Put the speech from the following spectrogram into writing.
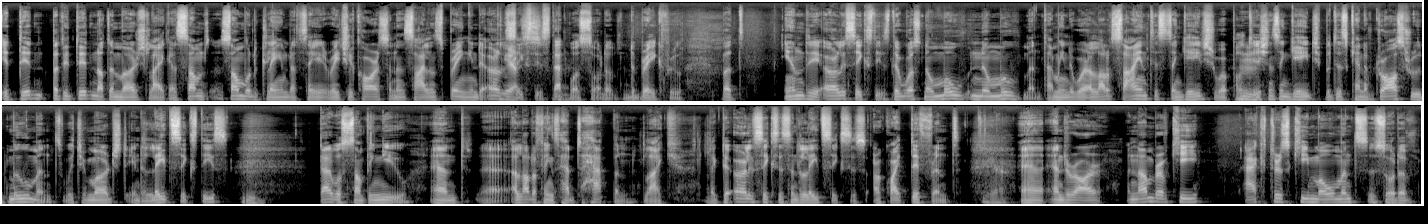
it did, but it did not emerge like as some some would claim that say Rachel Carson and Silent Spring in the early yes. 60s that was sort of the breakthrough, but in the early 60s there was no move no movement. I mean there were a lot of scientists engaged, there were hmm. politicians mm. engaged, but this kind of grassroots movement which emerged in the late 60s. Mm. That was something new, and uh, a lot of things had to happen. Like like the early '60s and the late '60s are quite different, yeah. uh, and there are a number of key actors, key moments, sort of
